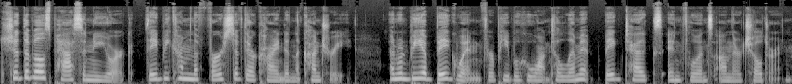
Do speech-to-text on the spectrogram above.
Should the bills pass in New York, they'd become the first of their kind in the country and would be a big win for people who want to limit big tech's influence on their children.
